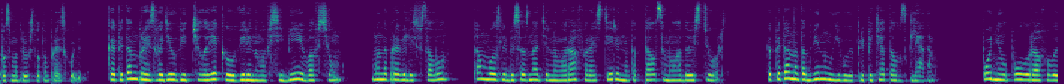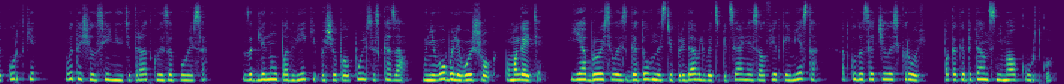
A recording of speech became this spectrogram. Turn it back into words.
посмотрю, что там происходит. Капитан производил вид человека, уверенного в себе и во всем. Мы направились в салон. Там возле бессознательного Рафа растерянно топтался молодой стюарт. Капитан отодвинул его и припечатал взглядом. Поднял полу рафовой куртки, вытащил синюю тетрадку из-за пояса. Заглянул под веки, пощупал пульс и сказал. «У него болевой шок. Помогайте!» Я бросилась с готовностью придавливать специальной салфеткой место, откуда сочилась кровь, пока капитан снимал куртку.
